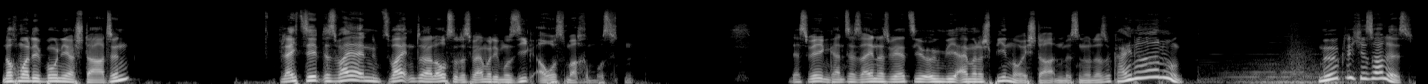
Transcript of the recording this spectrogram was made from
Nochmal Deponia starten. Vielleicht seht, das war ja in dem zweiten Teil auch so, dass wir einmal die Musik ausmachen mussten. Deswegen kann es ja sein, dass wir jetzt hier irgendwie einmal das Spiel neu starten müssen oder so. Keine Ahnung. Möglich ist alles.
